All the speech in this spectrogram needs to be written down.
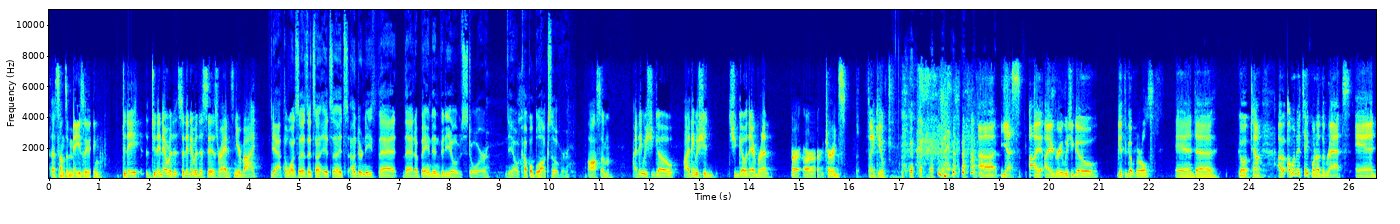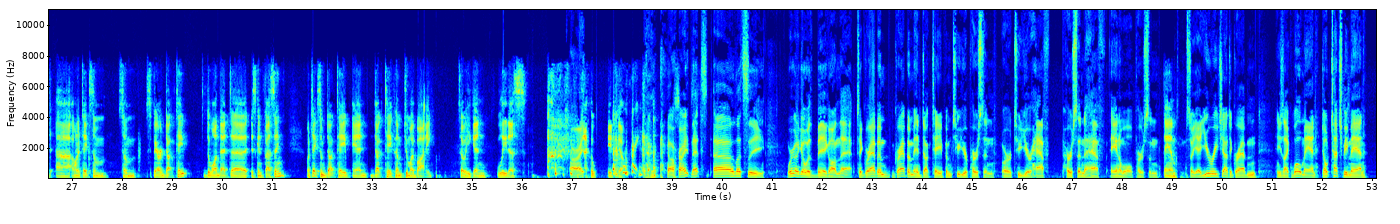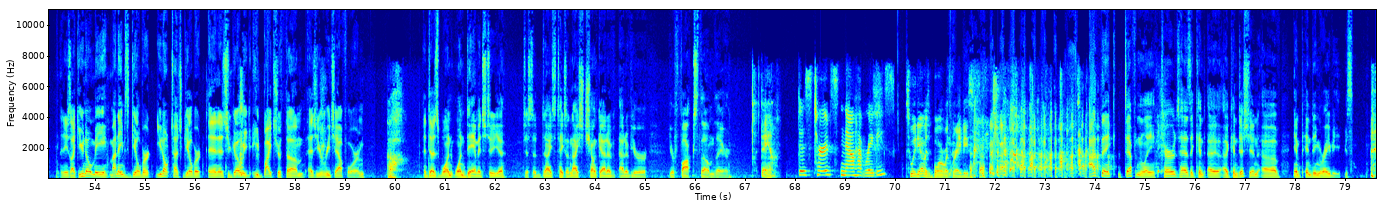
That sounds amazing. Do they do they know where this, so they know where this is, right? It's nearby. Yeah, the one says it's it's it's underneath that that abandoned video store. You know, a couple blocks over. Awesome. I think we should go. I think we should should go there, Brent. Or, or turds. Thank you. uh, yes, I, I agree. We should go get the goat girls and uh, go uptown. I, I want to take one of the rats and uh, I want to take some some spare duct tape. The one that uh, is confessing. I want to take some duct tape and duct tape him to my body so he can lead us All right, exactly where we need to go. all right. That's uh, let's see. We're gonna go with big on that. To grab him, grab him, and duct tape him to your person or to your half person, half animal person. Damn. So yeah, you reach out to grab him, and he's like, "Whoa, man! Don't touch me, man!" And he's like, "You know me. My name's Gilbert. You don't touch Gilbert." And as you go, he, he bites your thumb as you reach out for him. Ugh. It does one one damage to you. Just a nice takes a nice chunk out of out of your your fox thumb there. Damn. Does turds now have rabies? Sweetie, I was born with rabies. I think definitely Turds has a, con- a, a condition of impending rabies.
